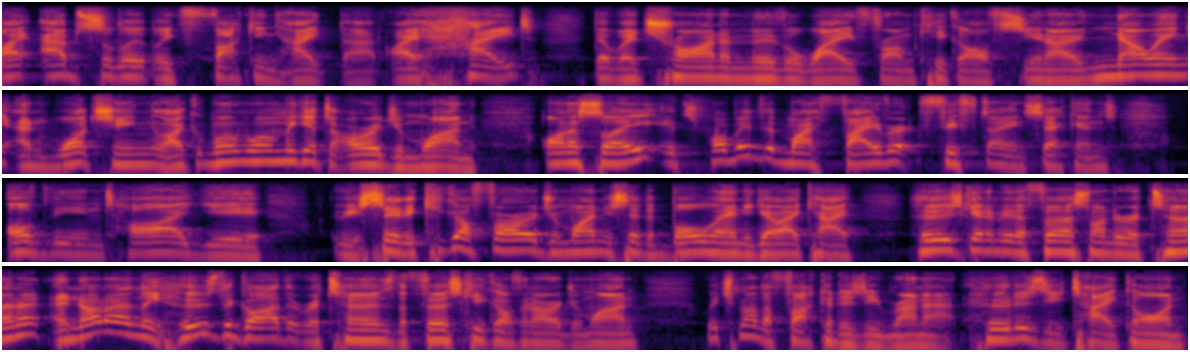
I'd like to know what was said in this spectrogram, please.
I absolutely fucking hate that. I hate that we're trying to move away from kickoffs, you know, knowing and watching. Like when, when we get to Origin 1, honestly, it's probably the, my favorite 15 seconds of the entire year. You see the kickoff for Origin 1, you see the ball land, you go, okay, who's going to be the first one to return it? And not only who's the guy that returns the first kickoff in Origin 1, which motherfucker does he run at? Who does he take on?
